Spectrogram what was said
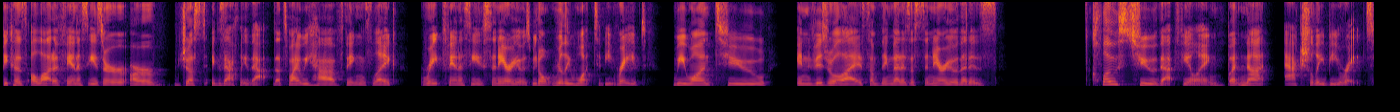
because a lot of fantasies are are just exactly that. That's why we have things like rape fantasy scenarios. We don't really want to be raped. We want to visualize something that is a scenario that is close to that feeling, but not actually be raped.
